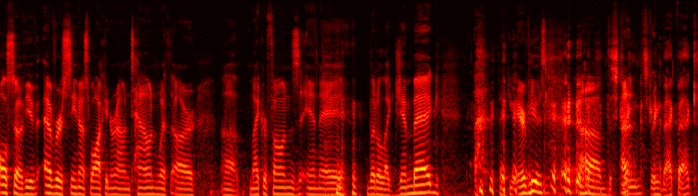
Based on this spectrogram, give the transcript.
also if you've ever seen us walking around town with our uh, microphones in a little like gym bag. Thank you, Airviews. Um, The string string backpack.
